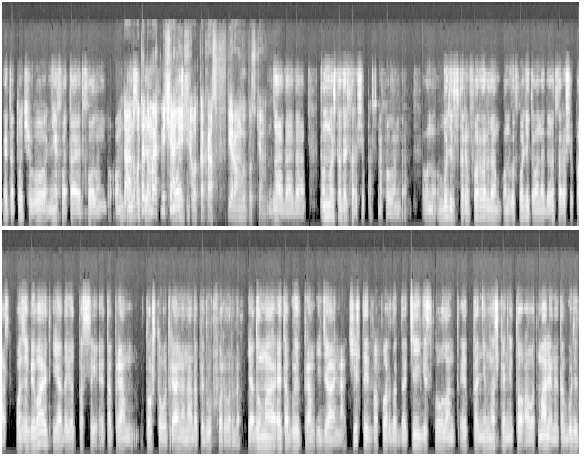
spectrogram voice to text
это то, чего не хватает Холланду. Он, да, принципе, ну вот это мы отмечали может... еще вот как раз в первом выпуске. Да, да, да. Он может отдать хороший пас на Холланда. Он будет вторым форвардом, он выходит, и он отдает хороший пас. Он забивает и отдает пасы. Это прям то, что вот реально надо при двух форвардах. Я думаю, это будет прям идеально. Чистые два форварда, Тигис, Холланд, это немножко не то. А вот Малин это будет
